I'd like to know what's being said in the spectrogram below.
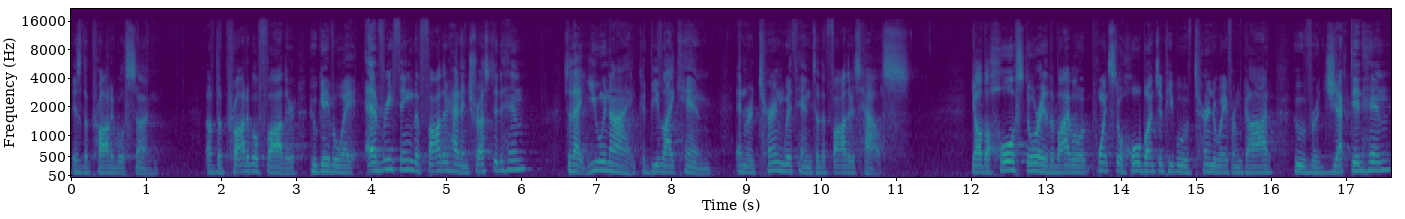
is the prodigal son of the prodigal father who gave away everything the father had entrusted to him so that you and I could be like him and return with him to the father's house. Y'all, the whole story of the Bible points to a whole bunch of people who have turned away from God, who have rejected him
